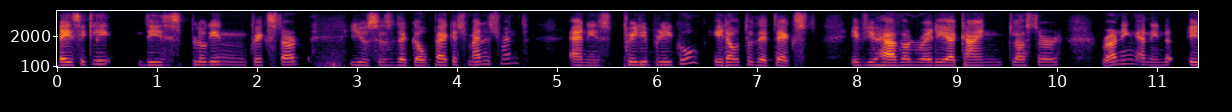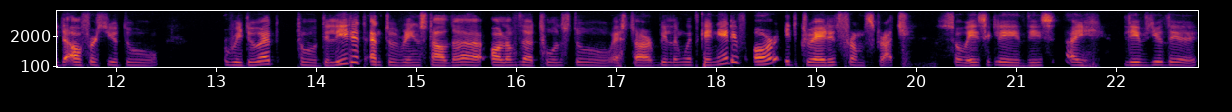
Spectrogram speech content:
Basically, this plugin Quick Start uses the Go package management and it's pretty, pretty cool. It auto detects if you have already a kind cluster running and it, offers you to redo it, to delete it, and to reinstall the all of the tools to start building with Knative, or it created from scratch. So basically this, I leave you the,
